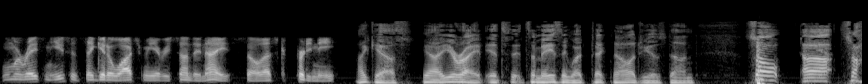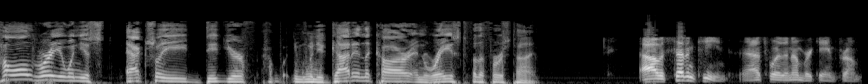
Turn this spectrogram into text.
when we're racing Huset, they get to watch me every Sunday night, so that's pretty neat. I guess, yeah, you're right. It's it's amazing what technology has done. So, uh, so how old were you when you actually did your when you got in the car and raced for the first time? I was 17. That's where the number came from.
